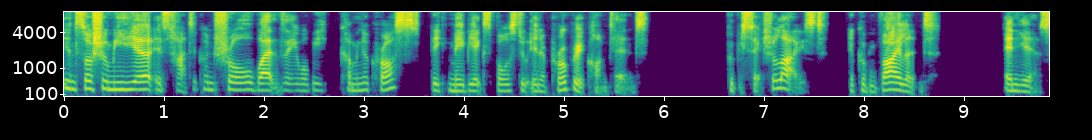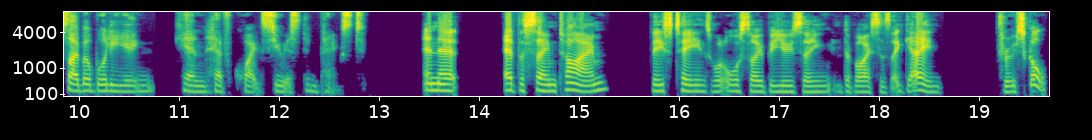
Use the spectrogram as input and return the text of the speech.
In social media, it's hard to control what they will be coming across. They may be exposed to inappropriate content. Could be sexualized. It could be violent. And yeah, cyberbullying can have quite serious impacts too. And that at the same time, these teens will also be using devices again through school.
